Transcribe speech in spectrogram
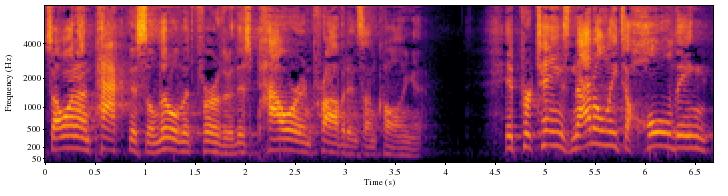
So I want to unpack this a little bit further this power and providence, I'm calling it. It pertains not only to holding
